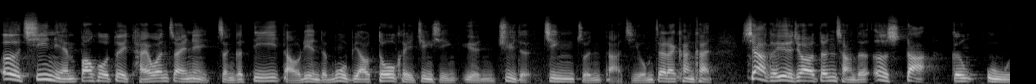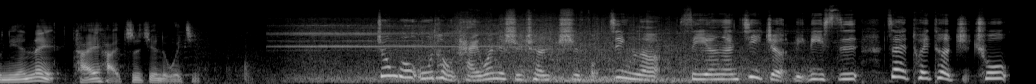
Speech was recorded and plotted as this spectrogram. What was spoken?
二七年包括对台湾在内整个第一岛链的目标都可以进行远距的精准打击。我们再来看看下个月就要登场的二十大跟五年内台海之间的危机。中国武统台湾的时辰是否近了？CNN 记者李丽斯在推特指出，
